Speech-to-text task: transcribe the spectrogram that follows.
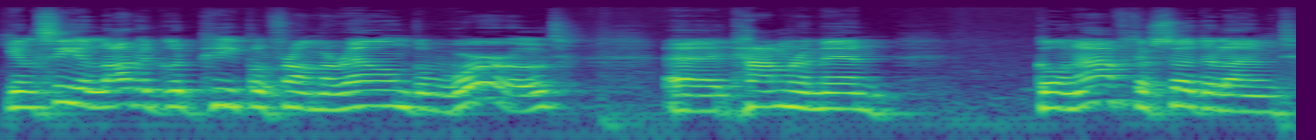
You'll see a lot of good people from around the world, uh, cameramen, going after Sutherland.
